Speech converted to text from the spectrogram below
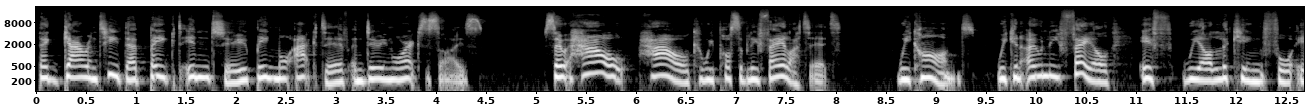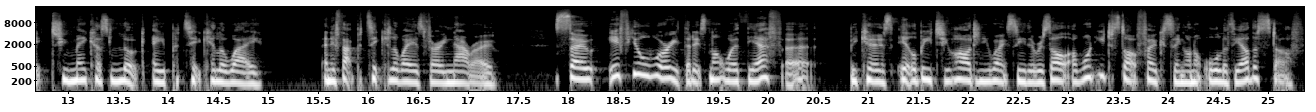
They're guaranteed, they're baked into being more active and doing more exercise. So how how can we possibly fail at it? We can't. We can only fail if we are looking for it to make us look a particular way. And if that particular way is very narrow. So if you're worried that it's not worth the effort because it'll be too hard and you won't see the result, I want you to start focusing on all of the other stuff.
